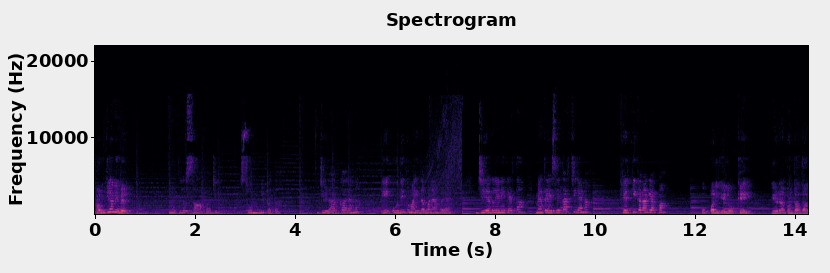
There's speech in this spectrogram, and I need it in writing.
ਸਮਝਿਆ ਨਹੀਂ ਮੈਂ। ਮਤਲਬ ਸਾਫ਼ ਆ ਜੀ ਸੋਨੂੰ ਵੀ ਪਤਾ। ਜਿਹੜਾ ਘਰ ਹੈ ਨਾ ਇਹ ਉਹਦੀ ਕਮਾਈ ਦਾ ਬਣਿਆ ਹੋਇਆ ਹੈ। ਜੇ ਅਗਲੇ ਨੇ ਕਹਿਤਾ ਮੈਂ ਤਾਂ ਇਸੇ ਘਰ 'ਚ ਹੀ ਰਹਿਣਾ। ਫਿਰ ਕੀ ਕਰਾਂਗੇ ਆਪਾਂ? ਉਹ ਭਲੀਏ ਲੋਕੇ ਜਿਹੜਾ ਬੰਦਾ 10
